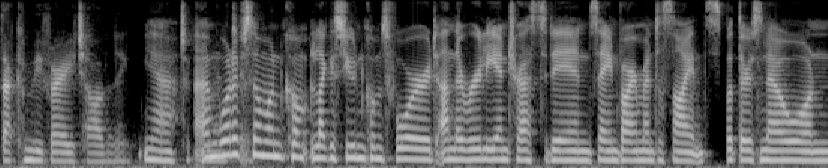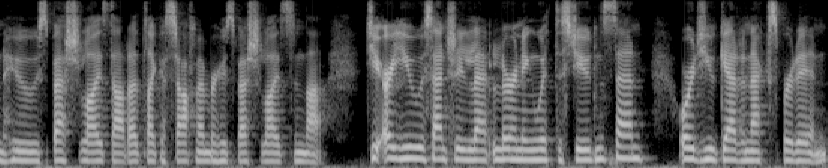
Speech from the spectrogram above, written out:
that can be very challenging. Yeah. And what into. if someone come like a student comes forward and they're really interested in say environmental science, but there's no one who specialised that, it's like a staff member who specialised in that. Do you, are you essentially le- learning with the students then, or do you get an expert in?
